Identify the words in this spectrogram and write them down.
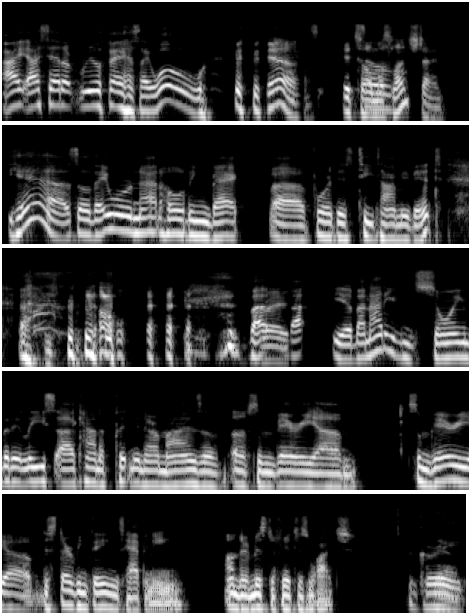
I, I sat up real fast, like whoa, Yeah. It's So- almost lunchtime. yeah. So they were not holding back uh for this tea time event. no. but, Right. but yeah, by not even showing, but at least uh, kind of putting in our minds of of some very um some very uh disturbing things happening under Mister Finch's watch. Agreed.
